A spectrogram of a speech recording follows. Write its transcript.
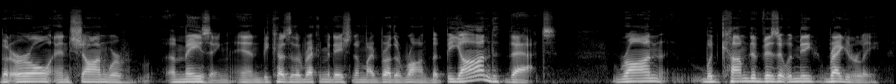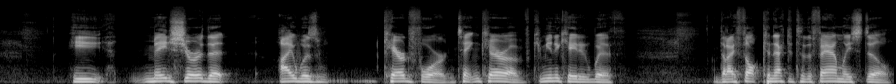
But Earl and Sean were amazing, and because of the recommendation of my brother Ron. But beyond that, Ron would come to visit with me regularly. He made sure that I was cared for, taken care of, communicated with, that I felt connected to the family still.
